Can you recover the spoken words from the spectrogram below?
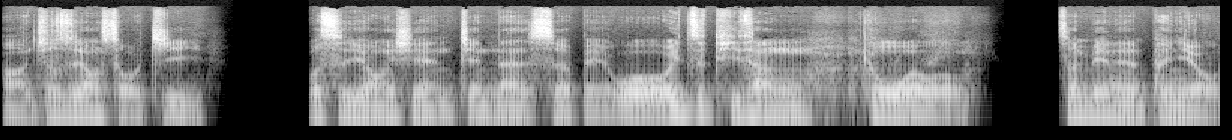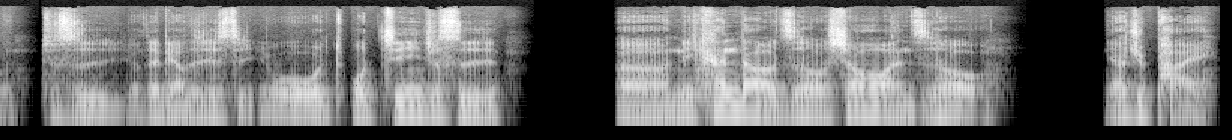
哦，就是用手机，或是用一些很简单的设备。我我一直提倡跟我身边的朋友，就是有在聊这些事情。我我我建议就是，呃，你看到了之后，消化完之后，你要去拍，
